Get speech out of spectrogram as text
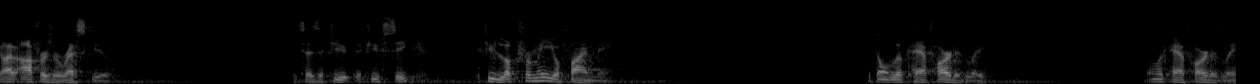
God offers a rescue. He says, if you, if you seek, if you look for me, you'll find me. But don't look half heartedly. Don't look half heartedly.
